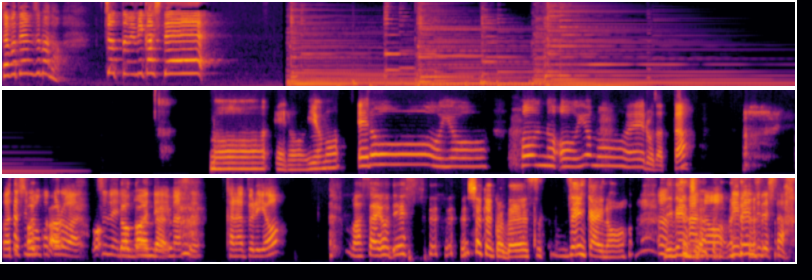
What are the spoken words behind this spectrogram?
サボテン妻のちょっと耳貸して。もうエロよもエロよ。ほんのおよもエロだった？私の心は常に燃えています。カナプリよマサヨです。シャケコです。前回のうん。リベンジだったのね。あのリベンジでした。あっ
